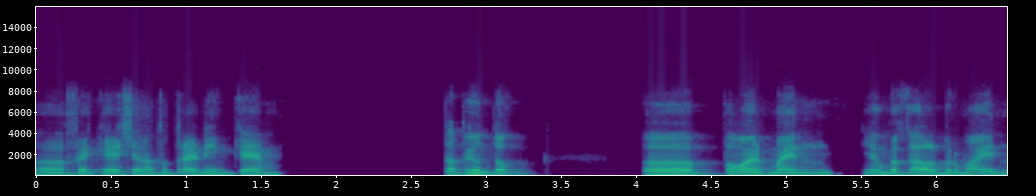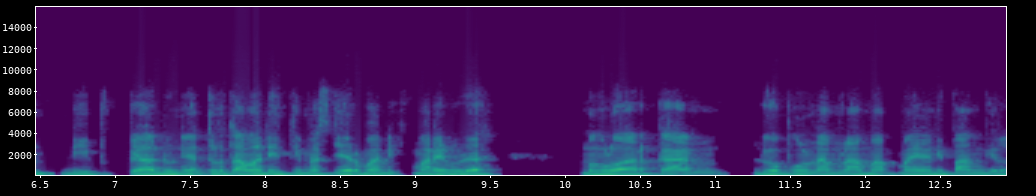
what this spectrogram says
uh, vacation atau training camp. Tapi untuk Eh, pemain-pemain yang bakal bermain di Piala Dunia, terutama di timnas Jerman nih. Kemarin udah mengeluarkan 26 nama pemain yang dipanggil.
